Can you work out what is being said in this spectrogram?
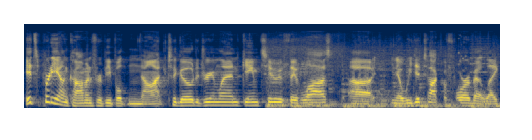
It's pretty uncommon for people not to go to Dreamland game two if they've lost. Uh, you know, we did talk before about like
